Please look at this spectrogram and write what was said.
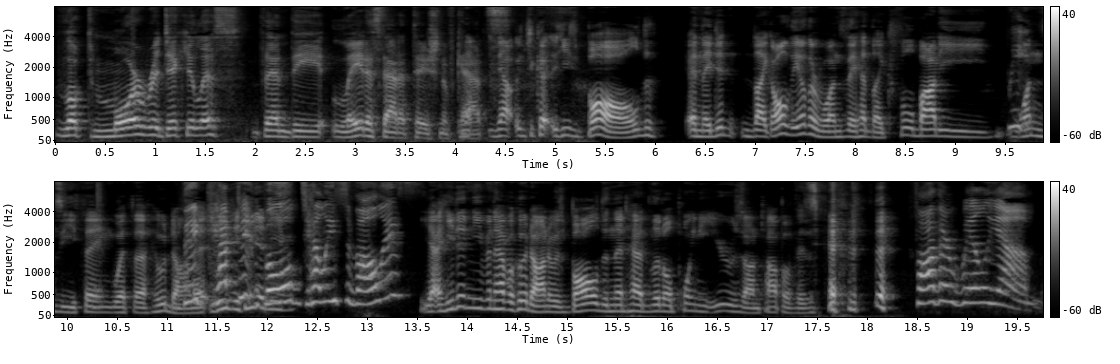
looked more ridiculous than the latest adaptation of Cats. Now, because he's bald, and they didn't like all the other ones. They had like full body Wait. onesie thing with a hood on they it. He- kept he it didn't bold, Telly Savalas. yeah, he didn't even have a hood on. It was bald, and then had little pointy ears on top of his head. Father William.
